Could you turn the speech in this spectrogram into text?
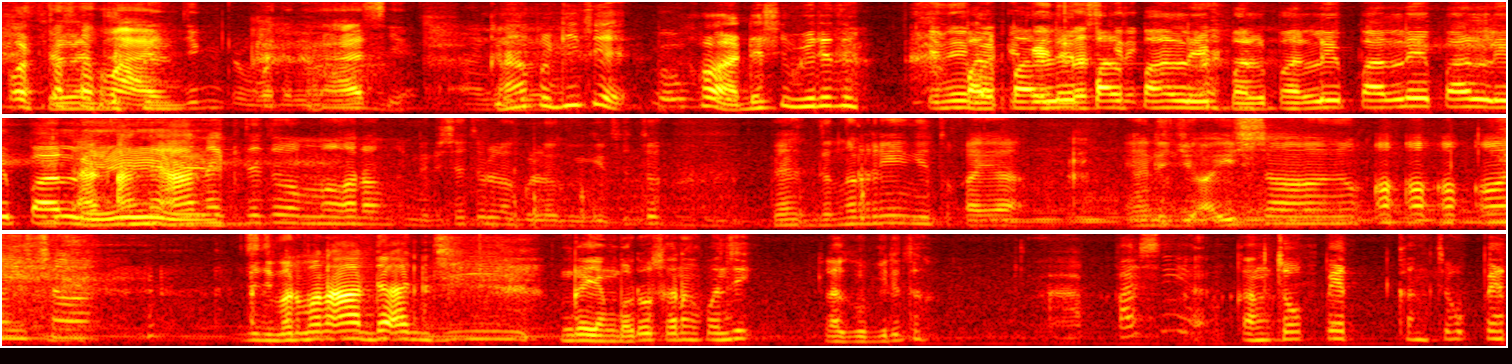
Podcast sama anjing terbuat dari nasi. ya. Kenapa gitu ya? Kok ada sih begitu tuh? Ini Pal pale pal pale pal pale pale pale pale. Aneh-aneh kita tuh sama orang Indonesia tuh lagu-lagu gitu tuh banyak dengerin gitu kayak yang di Aisyah, yang ah ah ah Aisyah. Di mana-mana ada anjing. Enggak yang baru sekarang apaan sih? Lagu gitu tuh. Apa sih ya? Kang Copet, Kang Copet.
